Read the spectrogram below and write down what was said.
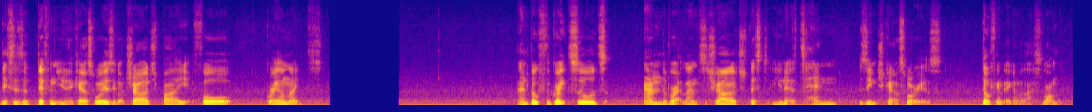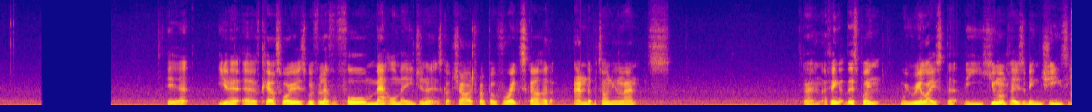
This is a different unit of chaos warriors who got charged by four Grail Knights. And both the Great Swords and the Brett Lancer charge this unit of 10 Tzeentch Chaos Warriors. Don't think they're going to last long. Here, unit of Chaos Warriors with level 4 Metal Mage in it It's got charged by both Reiksguard and the Bretonnian Lance. And I think at this point we realised that the human players have been cheesy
